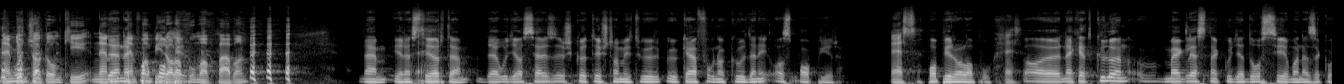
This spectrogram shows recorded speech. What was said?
nem nyomtatom ki, nem, nem papír alapú mappában. Nem, én ezt értem, de ugye a szerződéskötést, amit ők el fognak küldeni, az papír. Persze. Papír alapú. Persze. Neked külön meg lesznek ugye dossziéban ezek a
